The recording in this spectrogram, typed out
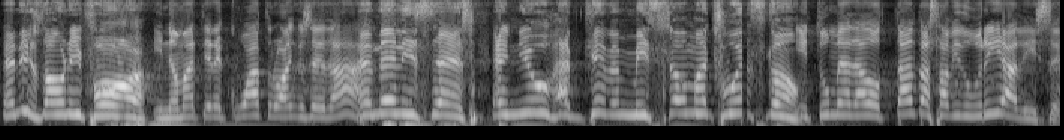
And he's only four. Y nada más tiene cuatro años de edad. And then he says, and you have given me so much wisdom. Y tú me has dado tanta sabiduría, dice.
